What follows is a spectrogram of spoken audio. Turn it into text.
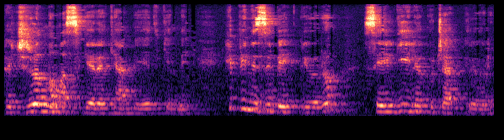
kaçırılmaması gereken bir etkinlik. Hepinizi bekliyorum. Sevgiyle kucaklıyorum.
